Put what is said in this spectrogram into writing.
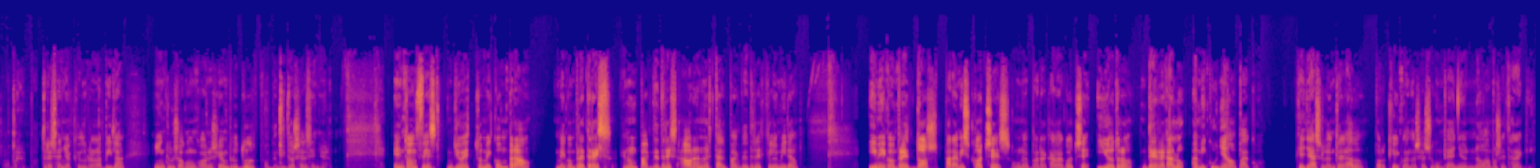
Pues bueno, pues tres años que dura la pila, incluso con conexión Bluetooth, pues bendito sea el Señor. Entonces, yo esto me he comprado, me compré tres en un pack de tres. Ahora no está el pack de tres, que lo he mirado. Y me compré dos para mis coches, una para cada coche, y otro de regalo a mi cuñado Paco que ya se lo he entregado porque cuando sea su cumpleaños no vamos a estar aquí.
